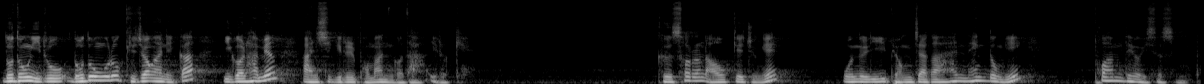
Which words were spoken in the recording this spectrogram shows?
노동으로 노동으로 규정하니까 이걸 하면 안식일을 범한 거다. 이렇게. 그 39개 중에 오늘 이 병자가 한 행동이 포함되어 있었습니다.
